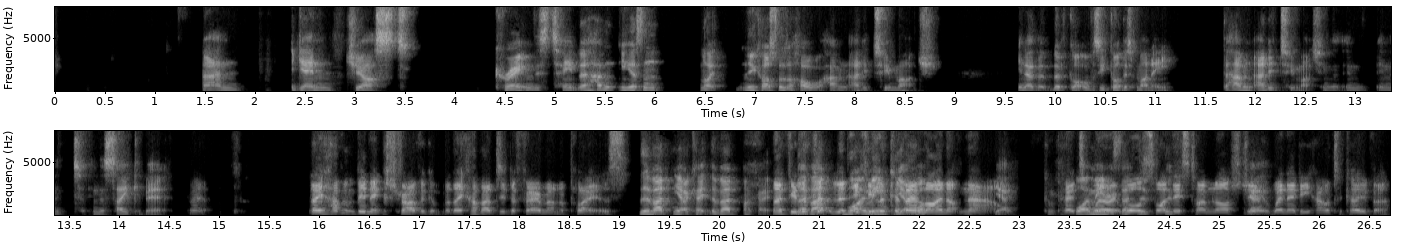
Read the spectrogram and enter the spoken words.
and again, just creating this team. They haven't. He hasn't like Newcastle as a whole haven't added too much. You know that they've got obviously got this money. They haven't added too much in the in in the, in the sake of it. Right. They haven't been extravagant, but they have added a fair amount of players. They've had yeah okay. They've had okay. Now, if you look at if you mean, look at yeah, their what, lineup now, yeah. compared what to I mean where it was like this time last year yeah. when Eddie Howe took over,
